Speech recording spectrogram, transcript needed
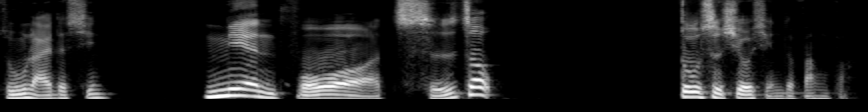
如来的心。念佛持咒都是修行的方法。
